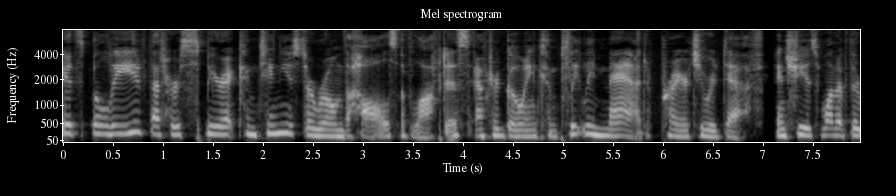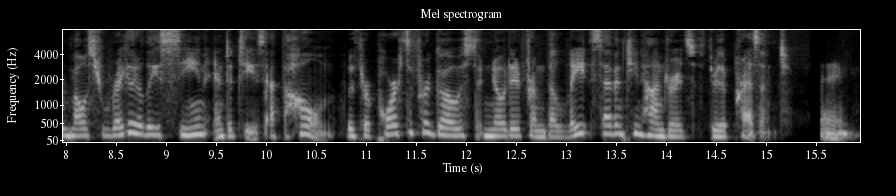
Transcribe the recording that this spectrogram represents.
It's believed that her spirit continues to roam the halls of Loftus after going completely mad prior to her death, and she is one of the most regularly seen entities at the home, with reports of her ghost noted from the late 1700s through the present. Dang.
